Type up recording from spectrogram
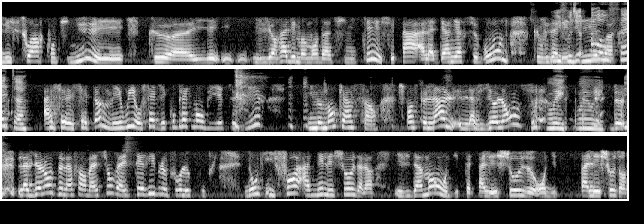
l'histoire continue et que il, il, y aura des moments d'intimité c'est pas à la dernière seconde que vous allez il faut dire, ah, au fait. à cet homme. Mais oui au fait j'ai complètement oublié de te dire il me manque un sein. Je pense que là la violence oui, oui, oui. de la violence de l'information va être terrible pour le couple. Donc il faut amener les choses. Alors évidemment on dit peut-être pas les choses on dit pas les choses en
